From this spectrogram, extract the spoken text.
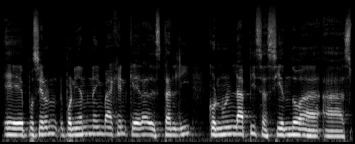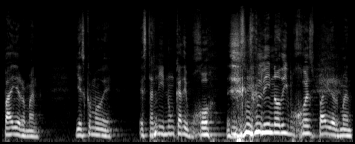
eh, pusieron, ponían una imagen que era de Stan Lee con un lápiz haciendo a, a Spider-Man. Y es como de, Stan Lee nunca dibujó. Stan Lee no dibujó a Spider-Man.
